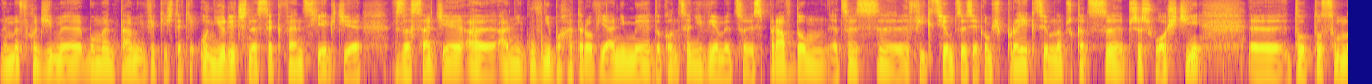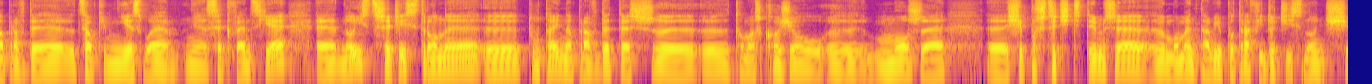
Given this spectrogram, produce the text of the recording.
my wchodzimy momentami w jakieś takie oniryczne sekwencje, gdzie w zasadzie ani główni bohaterowie, ani my do końca nie wiemy, co jest prawdą, co jest e, fikcją, co jest jakąś projekcją na przykład z przeszłości. To, to są naprawdę całkiem niezłe sekwencje. No i z trzeciej strony y, tutaj naprawdę też y, y, Tomasz Kozioł może się poszczycić tym, że momentami potrafi docisnąć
